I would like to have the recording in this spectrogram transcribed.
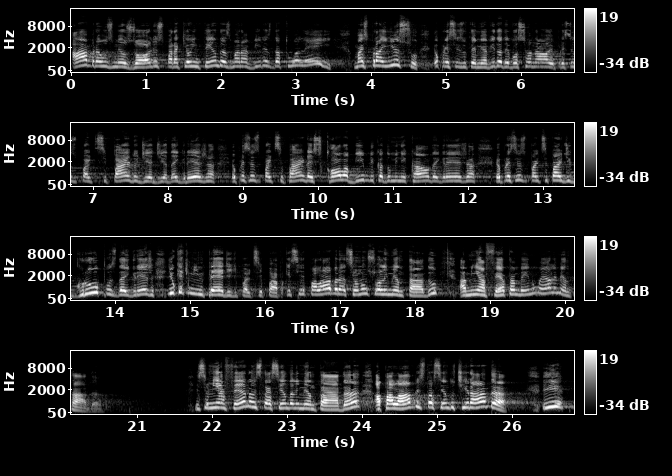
abra os meus olhos para que eu entenda as maravilhas da tua lei. Mas para isso, eu preciso ter minha vida devocional, eu preciso participar do dia a dia da igreja, eu preciso participar da escola bíblica dominical da igreja, eu preciso participar de grupos da igreja. E o que, é que me impede de participar? Porque se a palavra, se eu não sou alimentado, a minha fé também não é alimentada. E se a minha fé não está sendo alimentada, a palavra está sendo tirada. E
